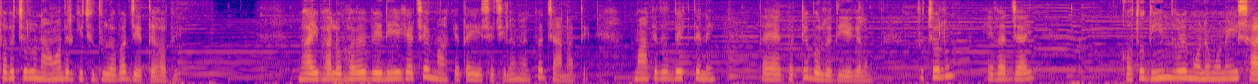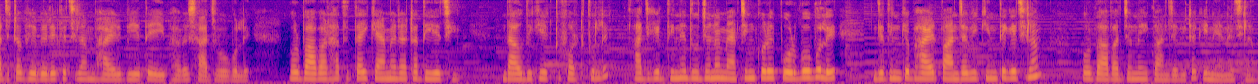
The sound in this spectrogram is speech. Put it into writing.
তবে চলুন আমাদের কিছু দূর আবার যেতে হবে। ভাই ভালোভাবে বেরিয়ে গেছে, মাকে তাই এসেছিলাম একবার জানাতে। মাকে তো দেখতে নেই, তাই একবারটি বলে দিয়ে গেলাম। তো চলুন, এবার যাই। কতদিন ধরে মনে মনে এই সাজটা ভেবে রেখেছিলাম ভাইয়ের বিয়েতে এইভাবে সাজবো বলে। ওর বাবার হাতে তাই ক্যামেরাটা দিয়েছি। দাউদিকে একটু ফটো তুলে। আজকের দিনে দুজনে ম্যাচিং করে পরবো বলে যেদিনকে ভাইয়ের পাঞ্জাবি কিনতে গেছিলাম, ওর বাবার জন্য এই পাঞ্জাবিটা কিনে এনেছিলাম।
